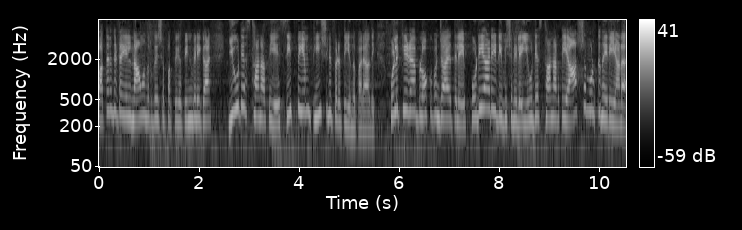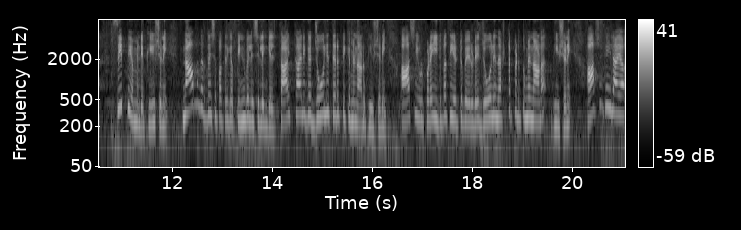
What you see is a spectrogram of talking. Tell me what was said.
പത്തനംതിട്ടയിൽ നാമനിർദ്ദേശ പത്രിക പിൻവലിക്കാൻ യു ഡി എഫ് സ്ഥാനാർത്ഥിയെ സി പി എം ഭീഷണിപ്പെടുത്തിയെന്ന് പരാതി. പുളിക്കീഴ് ബ്ലോക്ക് പഞ്ചായത്തിലെ പൊടിയാടി ഡിവിഷനിലെ യു ഡി എഫ് സ്ഥാനാർത്ഥി ആശമോൾക്ക് നേരെയാണ് സി പി എമ്മിന്റെ ഭീഷണി. നാമനിർദ്ദേശ പത്രിക പിൻവലിച്ചില്ലെങ്കിൽ താൽക്കാലിക ജോലി തെറിപ്പിക്കുമെന്നാണ് ഭീഷണി. ആശയുൾപ്പെടെ ഇരുപത്തിയെട്ട് പേരുടെ ജോലി നഷ്ടപ്പെടുത്തുമെന്നാണ് ഭീഷണി. ആശങ്കയിലായ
